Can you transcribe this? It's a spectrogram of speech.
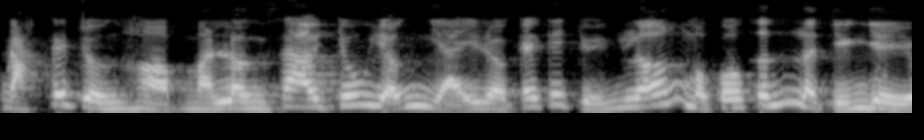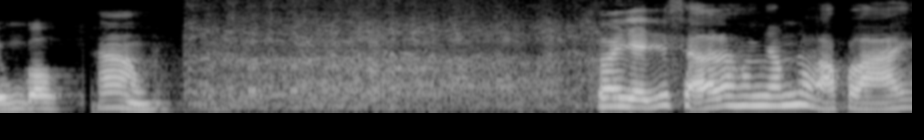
đặt cái trường hợp mà lần sau chú vẫn vậy rồi cái cái chuyện lớn mà cô tính là chuyện gì không cô? Không. Coi vậy chứ sợ nó không dám nó lặp lại.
